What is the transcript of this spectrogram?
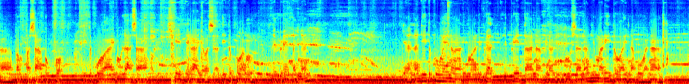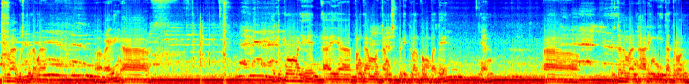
ah, pampasabog po. Ito po ay mula sa Siete Rayos at ito po ang libreta niyan. Yan, nandito po ngayon ang aking mga libret, libreta na pinalilimusan. Ang lima rito ay nakuha na. Yung mga gusto lang ha. Okay, ah... ito po ang maliit ay ah, panggamotang spiritual combate. Yan. Ah, ito naman Haring Metatron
